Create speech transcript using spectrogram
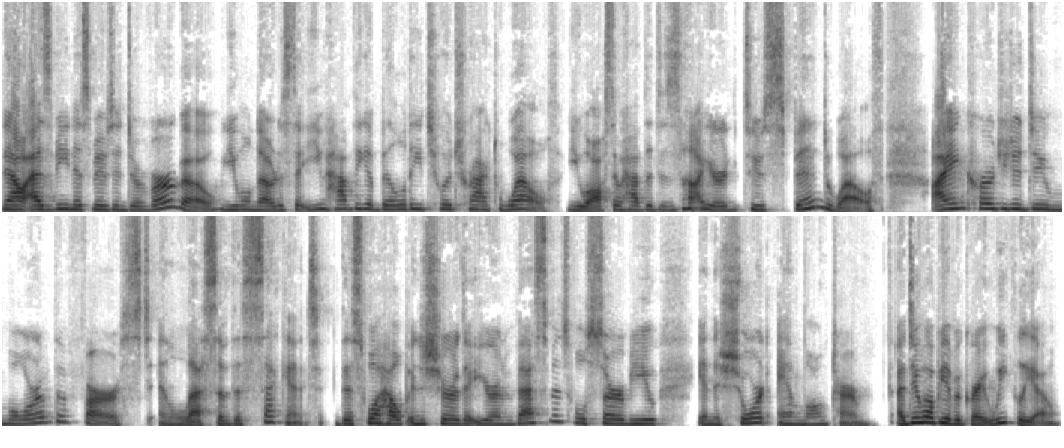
Now, as Venus moves into Virgo, you will notice that you have the ability to attract wealth. You also have the desire to spend wealth. I encourage you to do more of the first and less of the second. This will help ensure that your investments will serve you in the short and long term. I do hope you have a great week, Leo.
